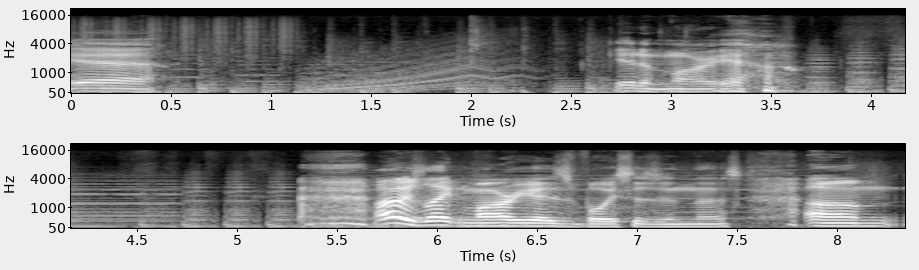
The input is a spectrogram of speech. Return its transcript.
Yeah. Get him, Mario. I always liked Mario's voices in this. Um,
